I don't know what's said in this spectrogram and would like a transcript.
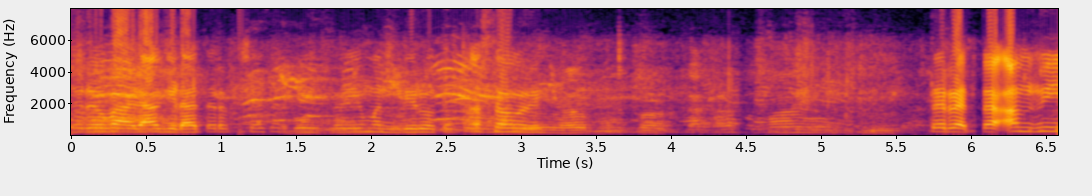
तर वाडा गिडा तर हे मंदिर होतं असं रे तर आता आम्ही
